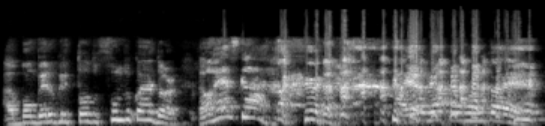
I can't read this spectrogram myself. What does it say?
Aí o bombeiro gritou do fundo do corredor: é o resgate! Aí a minha pergunta é:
